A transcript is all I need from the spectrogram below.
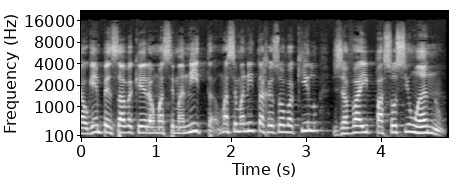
que alguém pensava que era uma semanita. Uma semanita resolve aquilo, já vai, passou-se um ano.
